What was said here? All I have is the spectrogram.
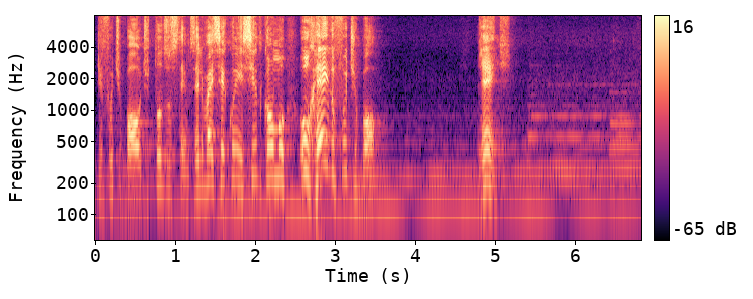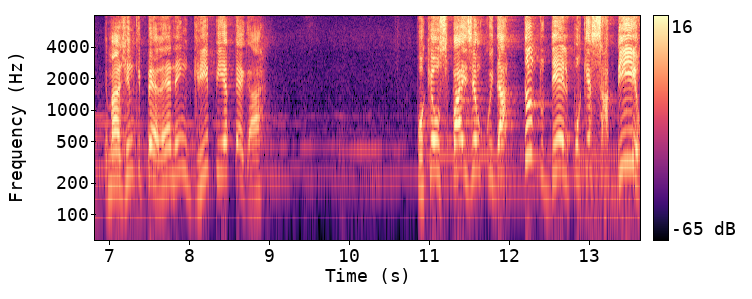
de futebol de todos os tempos. Ele vai ser conhecido como o rei do futebol. Gente, imagino que Pelé nem gripe ia pegar. Porque os pais iam cuidar tanto dele, porque sabiam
